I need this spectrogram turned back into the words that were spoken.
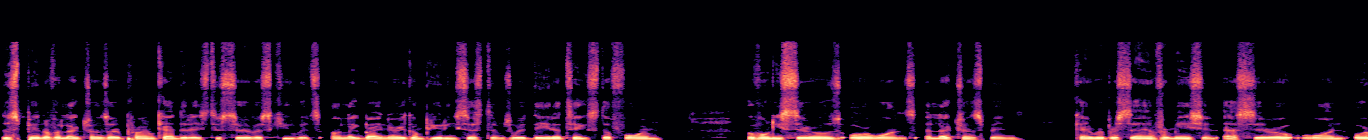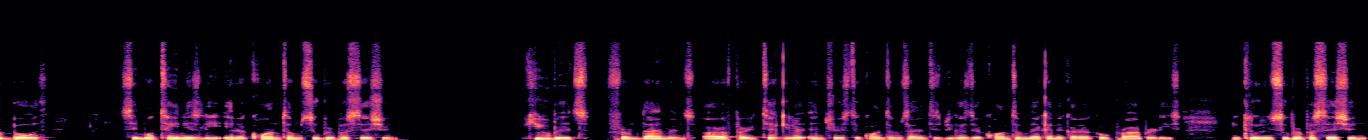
The spin of electrons are prime candidates to serve as qubits. Unlike binary computing systems where data takes the form of only zeros or ones, electron spins can represent information as zero, one, or both simultaneously in a quantum superposition. Qubits from diamonds are of particular interest to quantum scientists because their quantum mechanical properties, including superposition,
